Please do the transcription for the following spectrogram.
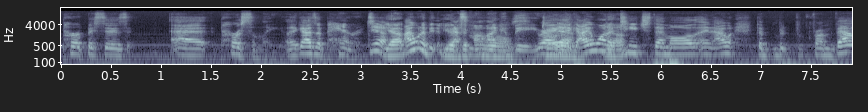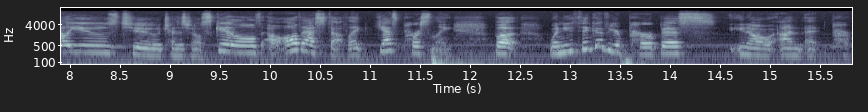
purpose is at, personally, like as a parent. Yeah. Yep. I want to be the You best mom different I can be, right? Totally. Like I want to Yeah. teach them all, and I want the from values to transitional skills, all- all that stuff. Like yes, personally, but when you think of your purpose, you know, on uh, per-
